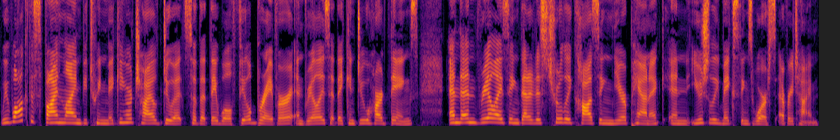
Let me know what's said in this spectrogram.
We walk this fine line between making our child do it so that they will feel braver and realize that they can do hard things, and then realizing that it is truly causing near panic and usually makes things worse every time.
